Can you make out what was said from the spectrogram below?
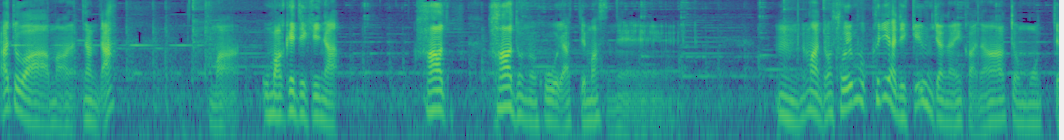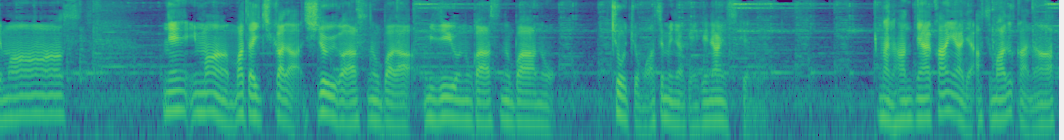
あとは、まあ、なんだ？まあ、おまけ的な、ハード、ハードの方をやってますね。うん、まあ、でもそれもクリアできるんじゃないかなと思ってます。ね、今、また一から白いガラスのバラ、水色のガラスのバラの蝶々も集めなきゃいけないんですけど、まあ、なんでやかんやで集まるかなと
